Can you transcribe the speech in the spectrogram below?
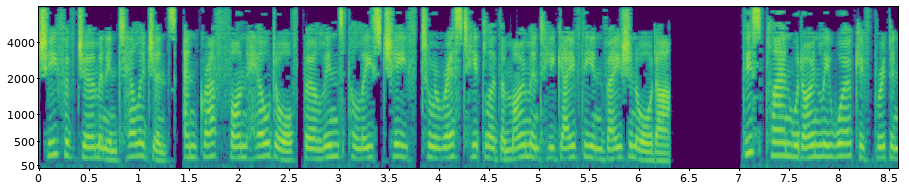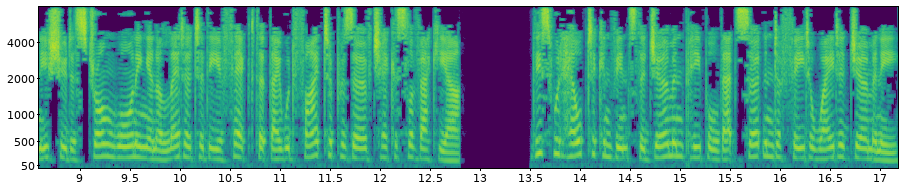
chief of German intelligence, and Graf von Helldorf Berlin's police chief to arrest Hitler the moment he gave the invasion order. This plan would only work if Britain issued a strong warning and a letter to the effect that they would fight to preserve Czechoslovakia. This would help to convince the German people that certain defeat awaited Germany.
